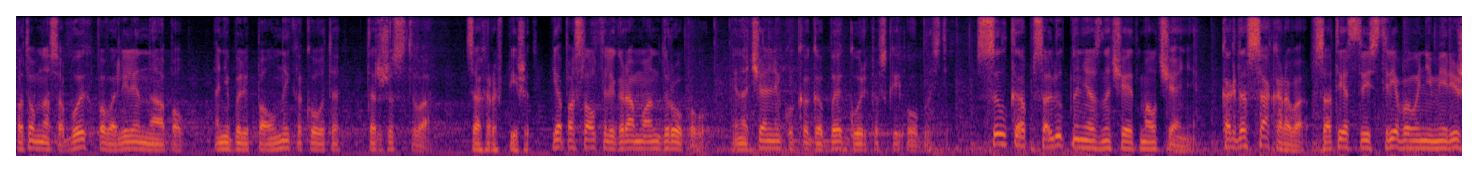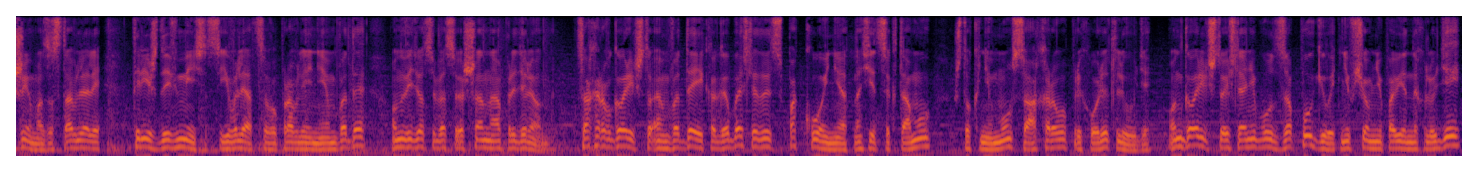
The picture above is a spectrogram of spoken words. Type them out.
Потом нас обоих повалили на пол. Они были полны какого-то торжества. Сахаров пишет. «Я послал телеграмму Андропову и начальнику КГБ Горьковской области. Ссылка абсолютно не означает молчание. Когда Сахарова в соответствии с требованиями режима заставляли трижды в месяц являться в управлении МВД, он ведет себя совершенно определенно. Сахаров говорит, что МВД и КГБ следует спокойнее относиться к тому, что к нему, Сахарову, приходят люди. Он говорит, что если они будут запугивать ни в чем не повинных людей,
